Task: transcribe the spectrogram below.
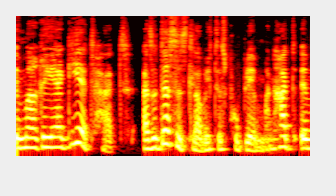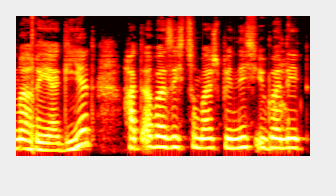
immer reagiert hat. Also das ist, glaube ich, das Problem. Man hat immer reagiert, hat aber sich zum Beispiel nicht überlegt,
